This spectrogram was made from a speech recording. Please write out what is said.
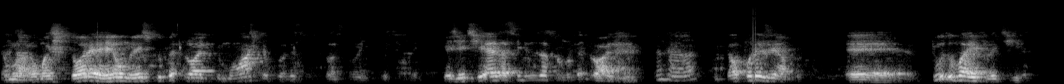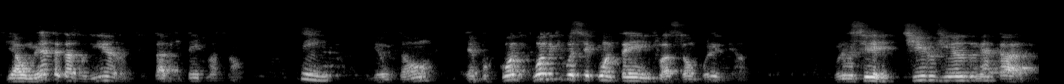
É uma, Uhum. uma história realmente do petróleo, que mostra toda essa situação aí. que você tem. Porque a gente é da civilização do petróleo, né? Uhum. Então, por exemplo, é, tudo vai refletir. Se aumenta a gasolina, você sabe que tem inflação. Sim. Entendeu? Então, é por, quando, quando que você contém a inflação, por exemplo? Quando você tira o dinheiro do mercado.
